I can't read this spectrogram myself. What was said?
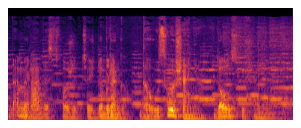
damy radę stworzyć coś dobrego. Do usłyszenia. Do usłyszenia.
